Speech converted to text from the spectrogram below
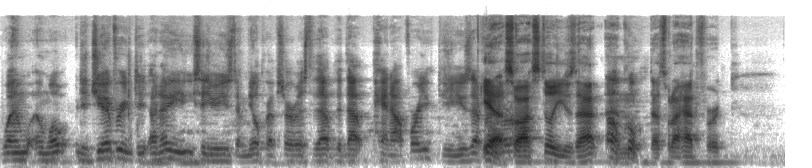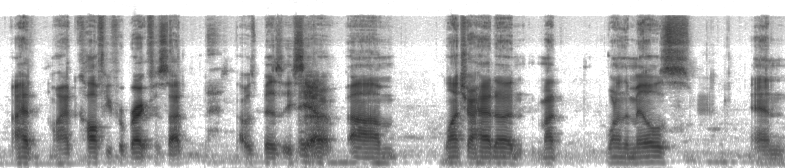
When and what did you ever? I know you said you used a meal prep service. Did that did that pan out for you? Did you use that? For Yeah, so I still use that, Oh, and cool. that's what I had for. I had I had coffee for breakfast. I I was busy, so um, lunch I had a my one of the meals, and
